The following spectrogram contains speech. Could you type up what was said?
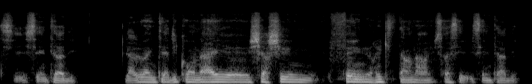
C'est interdit. La loi interdit qu'on aille chercher une, faire une rixe dans la rue. Ça, c'est interdit.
